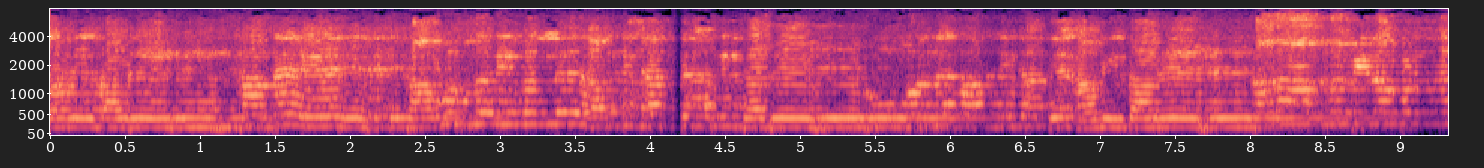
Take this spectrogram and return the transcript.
আমি যাতে আমি বললেন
